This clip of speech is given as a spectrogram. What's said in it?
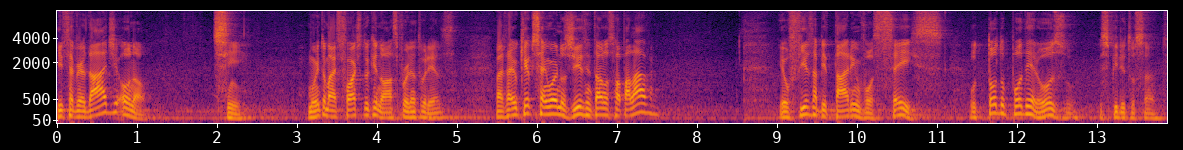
Isso é verdade ou não? Sim. Muito mais forte do que nós, por natureza. Mas aí o que o Senhor nos diz então na Sua palavra? Eu fiz habitar em vocês o Todo-Poderoso Espírito Santo.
